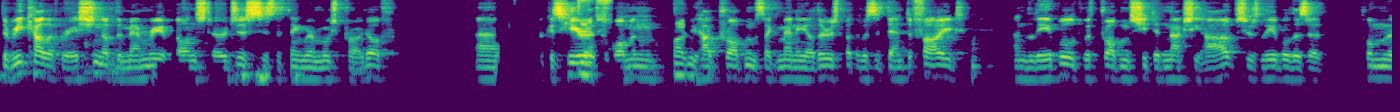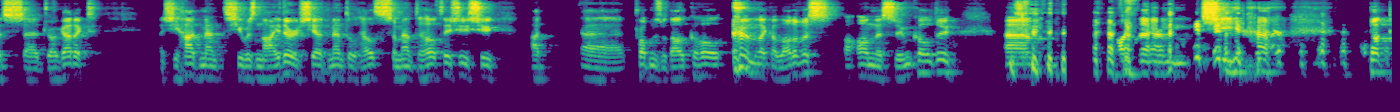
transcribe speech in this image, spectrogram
the recalibration of the memory of Dawn Sturgess is the thing we're most proud of. Uh, because here yes. is a woman who had problems like many others, but that was identified and labeled with problems she didn't actually have. She was labeled as a homeless uh, drug addict. And she had meant she was neither. She had mental health, some mental health issues. She had uh, problems with alcohol, like a lot of us on this Zoom call do. Um, but, um, she, uh, but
